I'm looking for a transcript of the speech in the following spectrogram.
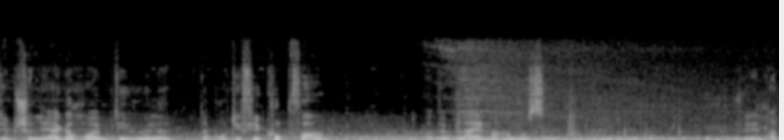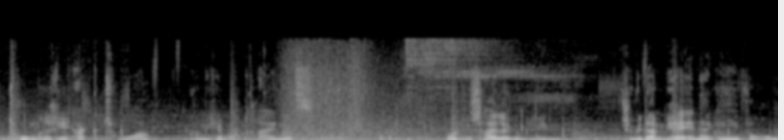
Die habe ich schon leer geräumt, die Höhle. Da braucht ihr viel Kupfer, weil wir Blei machen mussten. Für den Atomreaktor. Komme ich hier überhaupt rein jetzt? Oh, die ist heile geblieben. Schon wieder mehr Energie? Warum?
